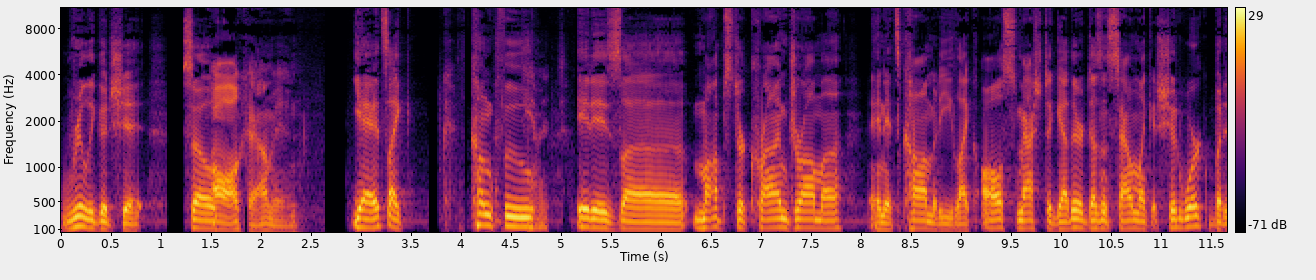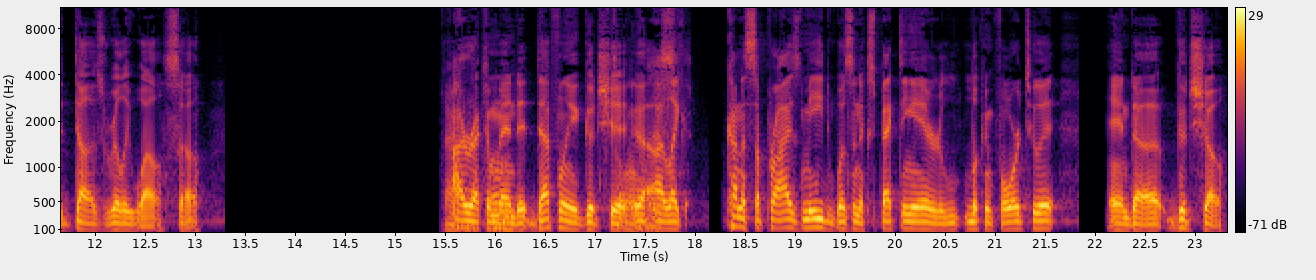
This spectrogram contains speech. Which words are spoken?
really good shit. So Oh, okay, I'm in. yeah, it's like kung fu. It. It is uh, mobster crime drama and it's comedy, like all smashed together. It doesn't sound like it should work, but it does really well. So I recommend it. Definitely a good shit. on the I like kind of surprised me. Wasn't expecting it or looking forward to it. And uh, good show.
